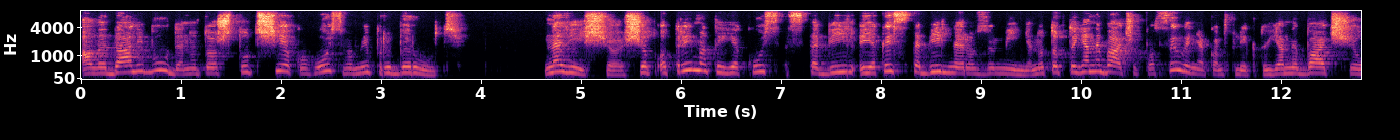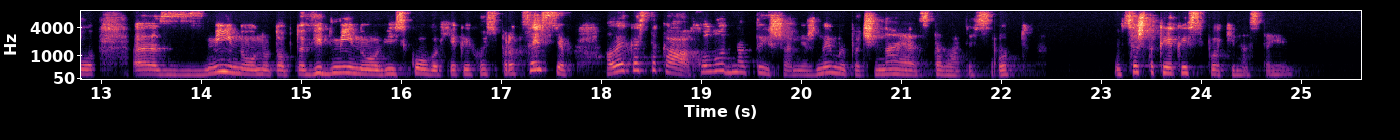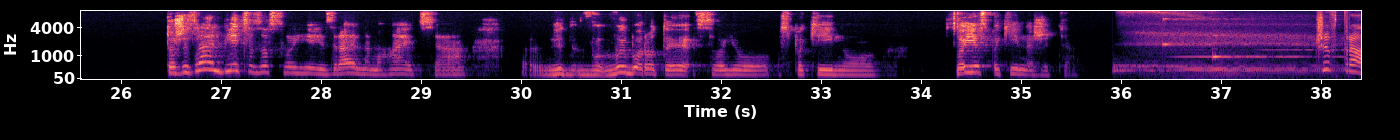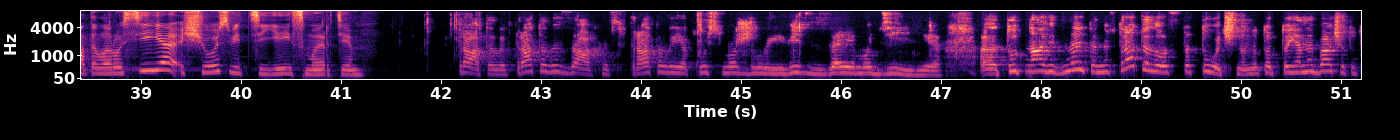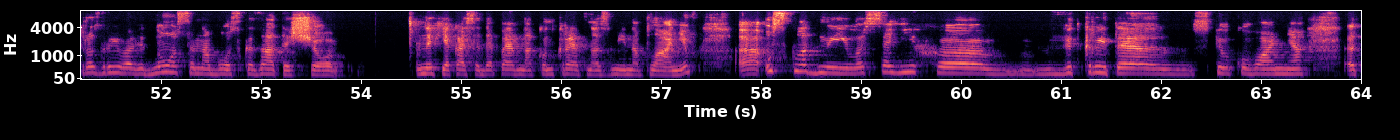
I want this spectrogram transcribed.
Але далі буде. Ну тож тут ще когось вони приберуть. Навіщо? Щоб отримати якусь стабіль... якесь стабільне розуміння. Ну тобто я не бачу посилення конфлікту, я не бачу е, зміну, ну тобто відміну військових якихось процесів, але якась така холодна тиша між ними починає ставатися. От, от все ж таки якийсь спокій настає. Тож Ізраїль б'ється за своє, Ізраїль намагається від, вибороти свою спокійну, своє спокійне життя. Чи втратила Росія щось від цієї смерті? Втратили, втратили захист, втратили якусь можливість взаємодії. Е, Тут навіть, знаєте, не втратили остаточно. Ну тобто я не бачу тут розрива відносин або сказати, що. У них якась іде певна конкретна зміна планів, е, ускладнилося їх е, відкрите спілкування.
